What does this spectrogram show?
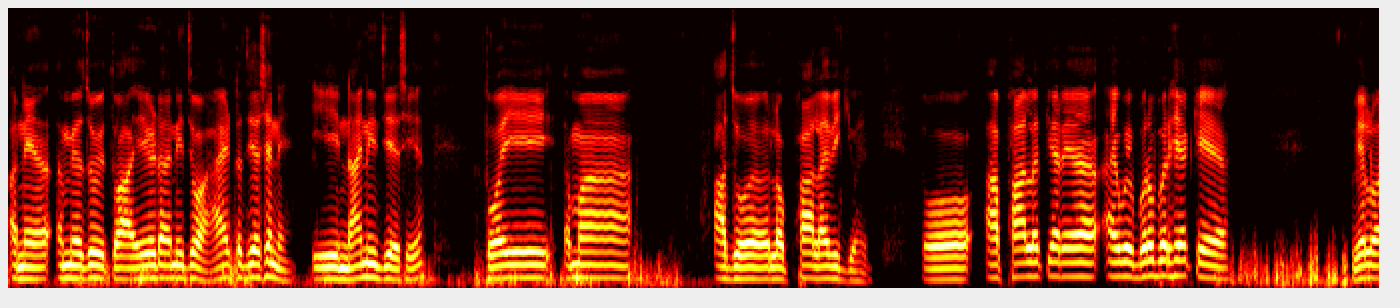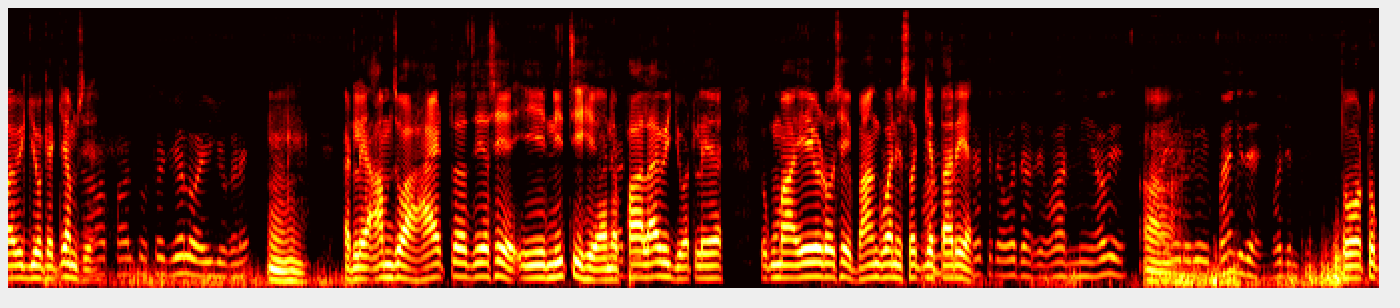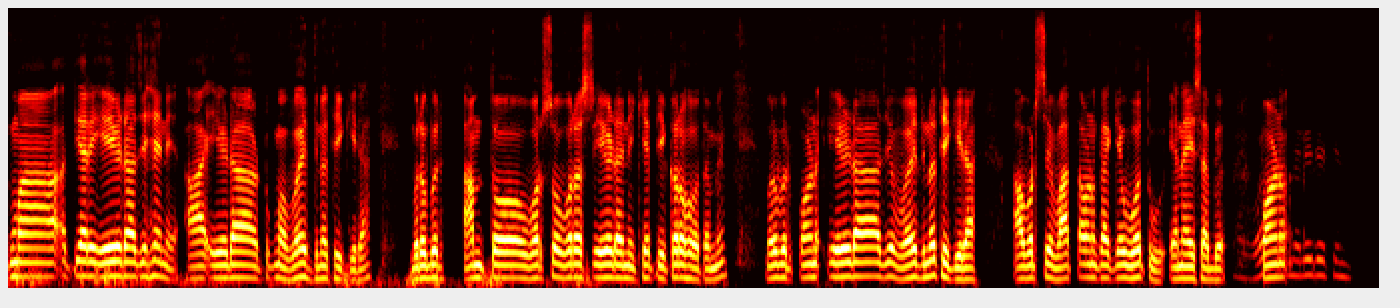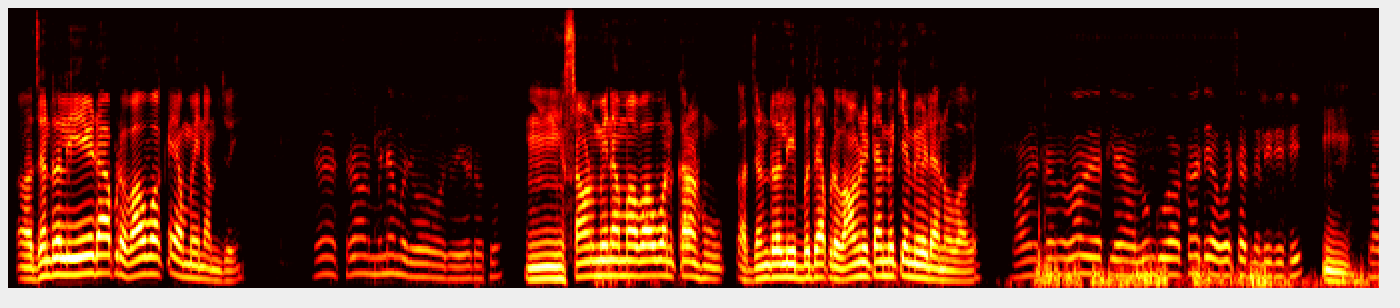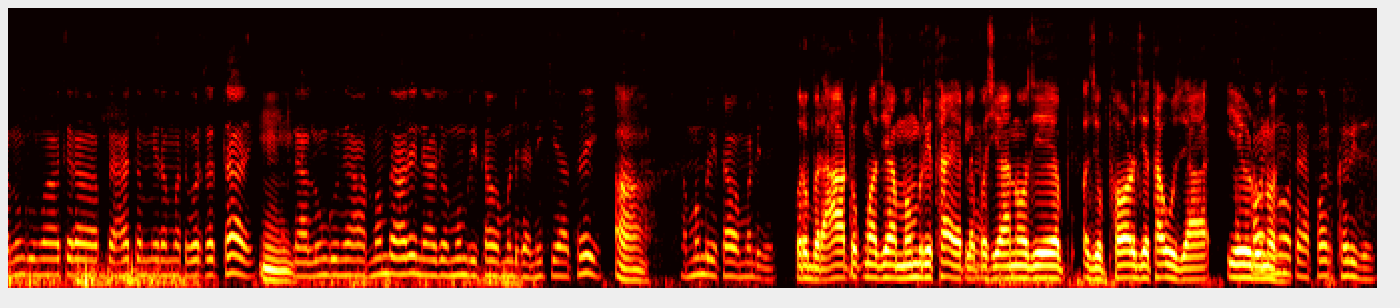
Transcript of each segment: અને અમે જોયું તો આ એડાની જો હાઇટ જે છે ને એ નાની જે છે તો એ એમાં આ જો એટલે ફાલ આવી ગયો છે. તો આ ફાલ અત્યારે આવ્યો બરોબર છે કે વહેલો આવી ગયો કે કેમ છે? ફાલ તો સજ વહેલો આવી ગયો ગણે હમ. એટલે આમ જો હાઇટ જે છે એ નીચી છે અને ફાલ આવી ગયો એટલે ટૂંકમાં એડો છે ભાંગવાની શક્યતા રહે. તો ટૂંકમાં અત્યારે એડા જે છે ને આ એડા ટૂંકમાં વૈધ નથી કર્યા. બરાબર? આમ તો વર્ષો વર્ષ એડાની ખેતી કરો તમે. બરાબર? પણ એડા જે વૈધ નથી કર્યા. આ વર્ષે વાતાવરણ કાંઈક એવું હતું એના હિસાબે. પણ. જનરલી એડા આપણે વાવવા કયા મહિનામાં જોઈએ? શ્રાવણ મહિનામાં જ વાવવો જોઈએ એડો તો. શ્રાવણ મહિનામાં વાવવાનું કારણ હું જનરલી બધા આપણે વાવણી ટાઈમે કેમ એડા નો વાવે? વાવણી ટાઈમે વાવે એટલે આ લુંગુ આ કાઢ્યા વરસાદને લીધી હતી એટલે આ લુંગુમાં અત્યારે આપણે હાથમ મેરામાં વરસાદ થાય. એટલે આ લુંગુને આ મમરા હારીને આ જો મમરી થવા માંડી જાય નીચે આ થઈ. આ મમરી થવા માંડી જાય. બરોબર આ ટૂંકમાં જે આ મમરી થાય એટલે પછી આનો જે જે ફળ જે થવું છે આ એડું ન થાય ફળ ખરી જાય.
